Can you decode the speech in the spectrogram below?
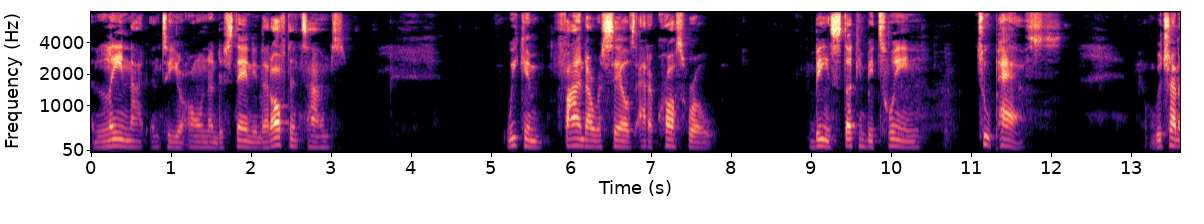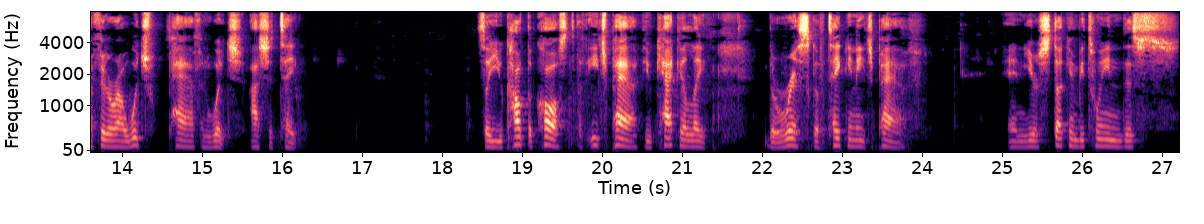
and lean not into your own understanding. That oftentimes we can find ourselves at a crossroad, being stuck in between two paths. We're trying to figure out which path and which I should take. So you count the cost of each path, you calculate the risk of taking each path, and you're stuck in between this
